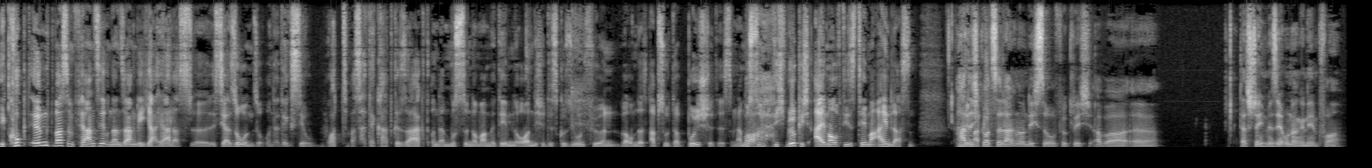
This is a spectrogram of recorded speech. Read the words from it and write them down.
ihr guckt irgendwas im Fernsehen und dann sagen die, ja, ja, das äh, ist ja so und so. Und da denkst du dir, what, was hat der gerade gesagt? Und dann musst du nochmal mit dem eine ordentliche Diskussion führen, warum das absoluter Bullshit ist. Und dann musst Boah. du dich wirklich einmal auf dieses Thema einlassen. Hatte ich. Gott sei Dank noch nicht so wirklich, aber äh, das stelle ich mir sehr unangenehm vor.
